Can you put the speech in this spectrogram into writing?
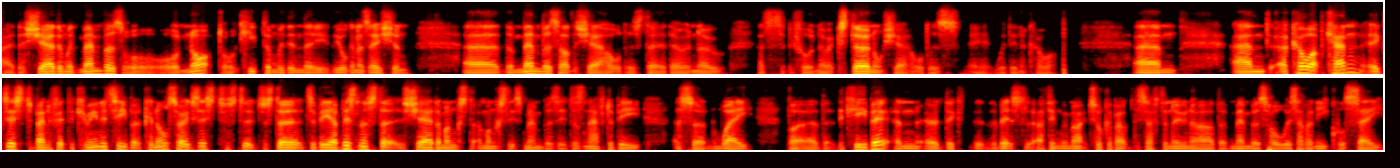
Either share them with members or or not, or keep them within the the organization. Uh, the members are the shareholders. There there are no, as I said before, no external shareholders uh, within a co-op. Um, and a co-op can exist to benefit the community, but can also exist just to just to, to be a business that is shared amongst amongst its members. It doesn't have to be a certain way, but uh, the, the, key bit and uh, the, the bits I think we might talk about this afternoon are that members always have an equal say,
